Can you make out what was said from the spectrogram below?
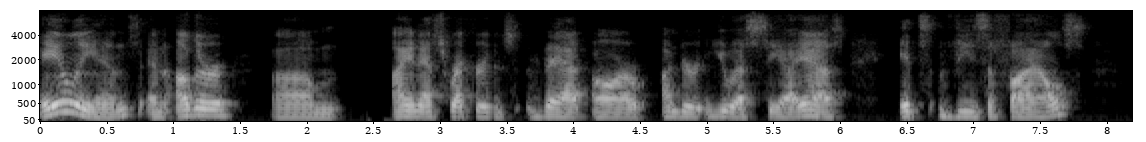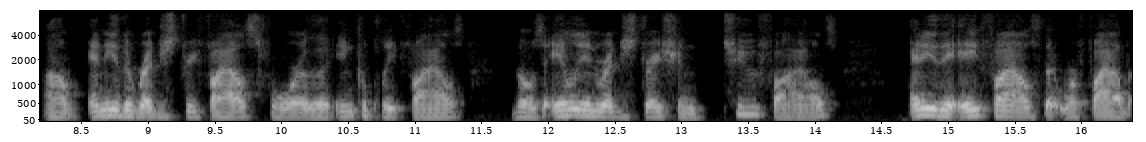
aliens and other um, INS records that are under USCIS, it's visa files, um, any of the registry files for the incomplete files, those alien registration 2 files, any of the A files that were filed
